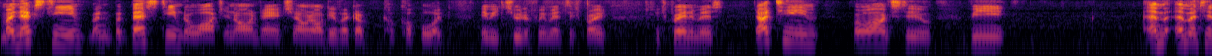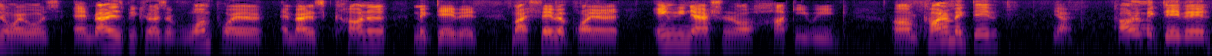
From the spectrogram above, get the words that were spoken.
my next team, my, best team to watch in all NHL, and I'll give like a, couple, like maybe two to three minutes explain, explain explaining this. That team belongs to the Edmonton Oilers, and that is because of one player, and that is Connor McDavid, my favorite player in the National Hockey League. Um, Connor McDavid, yeah, Connor McDavid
